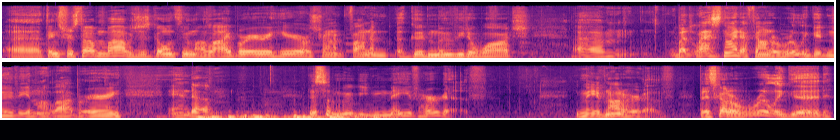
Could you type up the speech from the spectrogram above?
Uh, thanks for stopping by. I was just going through my library here. I was trying to find a, a good movie to watch. Um, but last night I found a really good movie in my library. And uh, this is a movie you may have heard of. You may have not heard of. But it's got a really good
